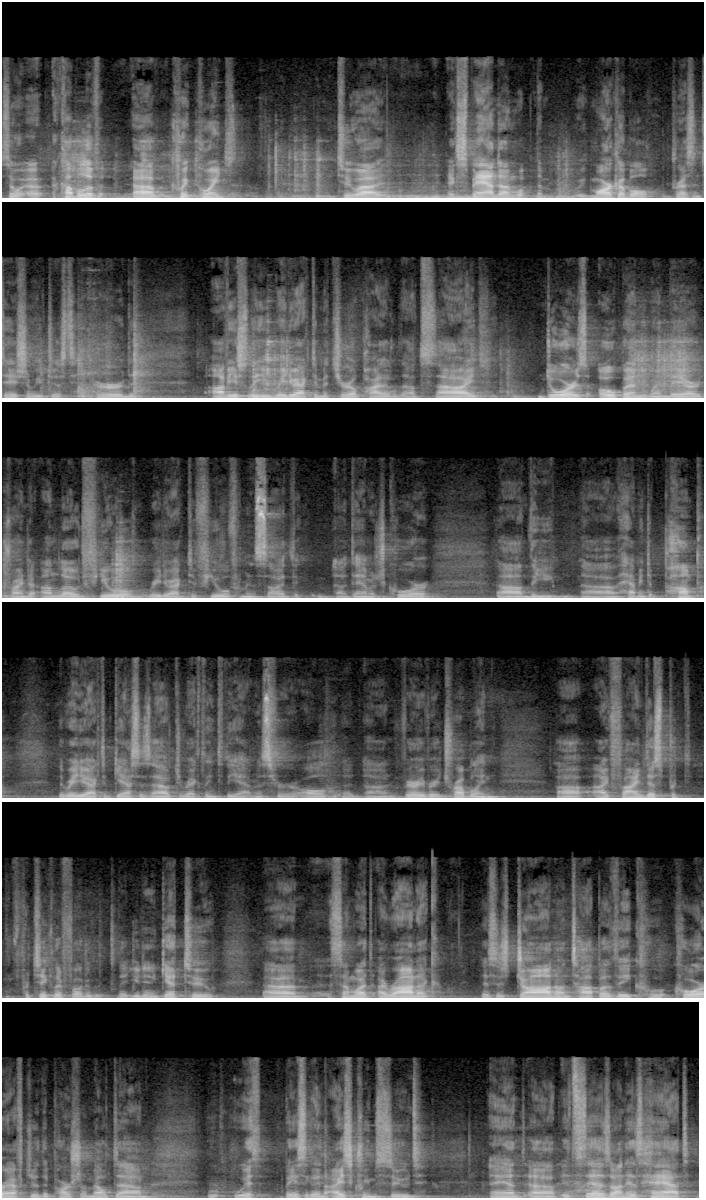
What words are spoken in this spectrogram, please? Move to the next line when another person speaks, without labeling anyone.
So, a, a couple of uh, quick points to uh, expand on what the remarkable presentation we've just heard. Obviously, radioactive material piled outside, doors open when they are trying to unload fuel, radioactive fuel from inside the uh, damaged core, uh, the uh, having to pump the radioactive gases out directly into the atmosphere, all uh, very, very troubling. Uh, I find this particular photo that you didn't get to uh, somewhat ironic. This is John on top of the core after the partial meltdown with basically an ice cream suit. And uh, it says on his hat,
